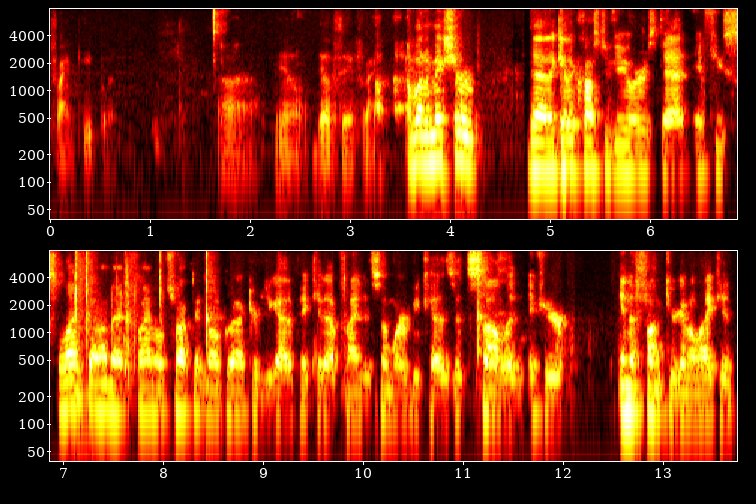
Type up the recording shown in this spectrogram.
Frankie, but uh, you know, they'll say Frank. I want to make sure that I get across to viewers that if you select on that final chocolate milk record, you got to pick it up, find it somewhere because it's solid. If you're in a funk, you're going to like it.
